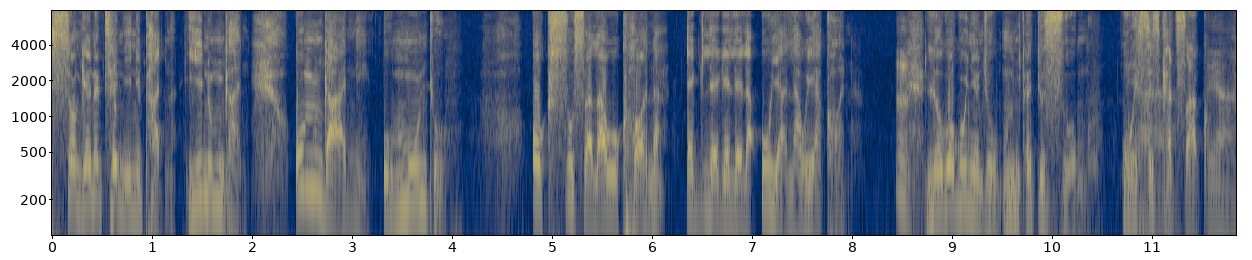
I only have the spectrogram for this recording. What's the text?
Songena ekutheni yini partner yini umngani? Umngani umuntu okususa la ukhona ekulekelela uya la uya khona. Lokho kunye nje umqedwe isizungu wesikhathi sakho. Yeah.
